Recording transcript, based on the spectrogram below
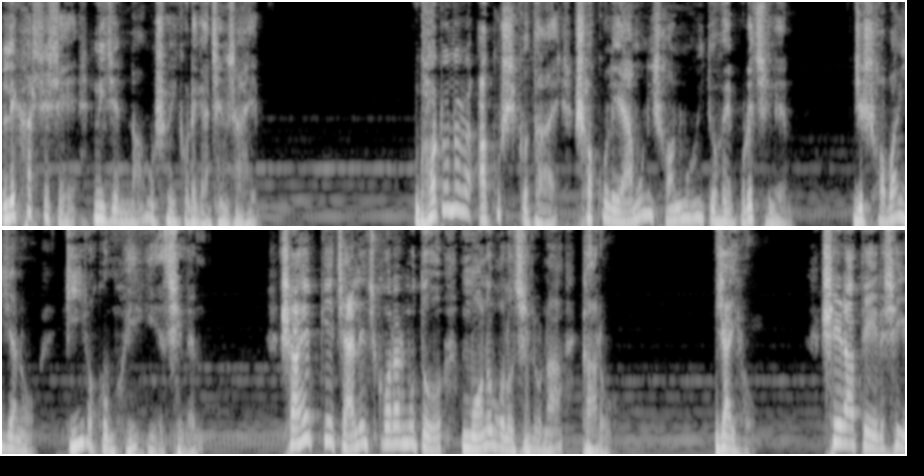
লেখার শেষে নিজের নামও সই করে গেছেন সাহেব। ঘটনার আকস্মিকতায় সকলে এমনই সম্মোহিত হয়ে পড়েছিলেন যে সবাই যেন কী রকম হয়ে গিয়েছিলেন। সাহেবকে চ্যালেঞ্জ করার মতো মনোবলও ছিল না কারও। যাই হোক সে রাতের সেই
